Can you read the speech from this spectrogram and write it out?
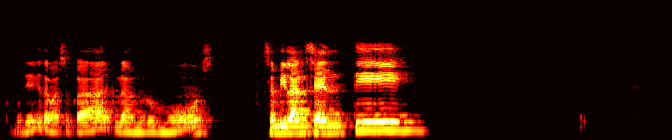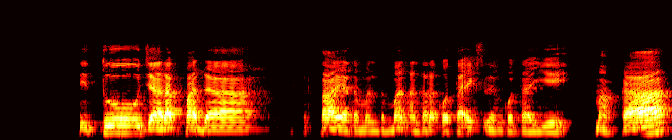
Kemudian kita masukkan ke dalam rumus. 9 senti itu jarak pada peta ya teman-teman antara kota X dan kota Y. Maka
